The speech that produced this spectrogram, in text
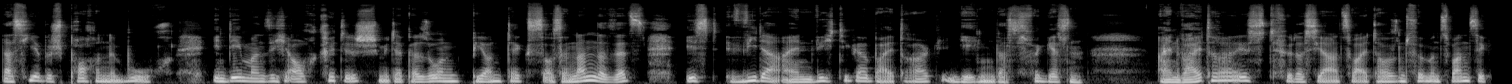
Das hier besprochene Buch, in dem man sich auch kritisch mit der Person Piontex auseinandersetzt, ist wieder ein wichtiger Beitrag gegen das Vergessen. Ein weiterer ist für das Jahr 2025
